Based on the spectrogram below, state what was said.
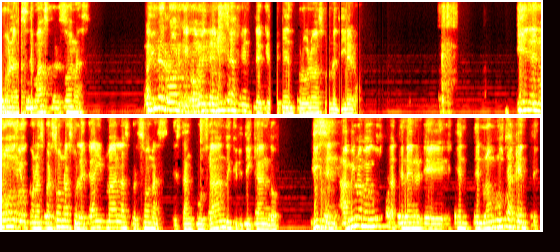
con las demás personas. Hay un error que comete mucha gente que tiene problemas con el dinero. Tienen odio con las personas o le caen mal las personas, están juzgando y criticando. Dicen, a mí no me gusta tener eh, gente, no mucha gente,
